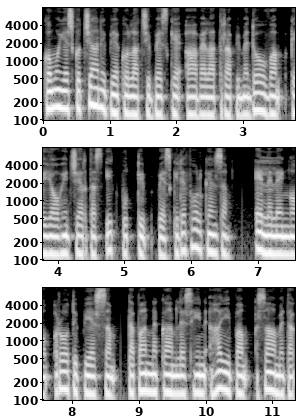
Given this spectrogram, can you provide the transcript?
Komujesko tjaanipieko latsi peske aavela trapime douva ke jouhin certas itputti peskide folkensa – Ellelengo rootipiessa tapanna kanleshin hajipa saameta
